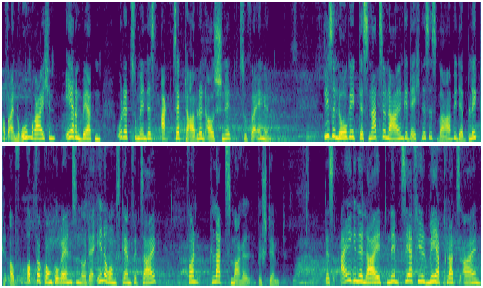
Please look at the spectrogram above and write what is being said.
auf einen ruhmreichen, ehrenwerten oder zumindest akzeptablen Ausschnitt zu verengen. Diese Logik des nationalen Gedächtnisses war, wie der Blick auf Opferkonkurrenzen und Erinnerungskämpfe zeigt, von Platzmangel bestimmt. Das eigene Leid nimmt sehr viel mehr Platz ein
